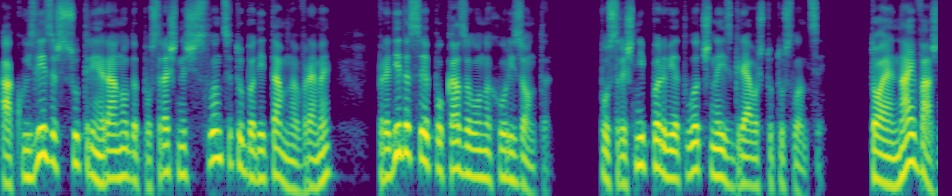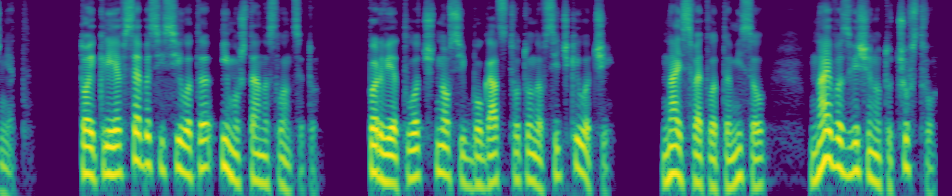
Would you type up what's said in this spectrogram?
Ако излизаш сутрин рано да посрещнеш слънцето, бъди там на време, преди да се е показало на хоризонта. Посрещни първият лъч на изгряващото слънце. Той е най-важният. Той крие в себе си силата и мощта на слънцето. Първият лъч носи богатството на всички лъчи. Най-светлата мисъл, най-възвишеното чувство,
